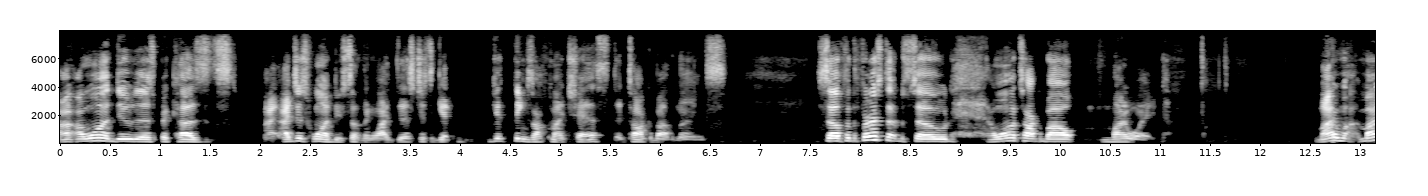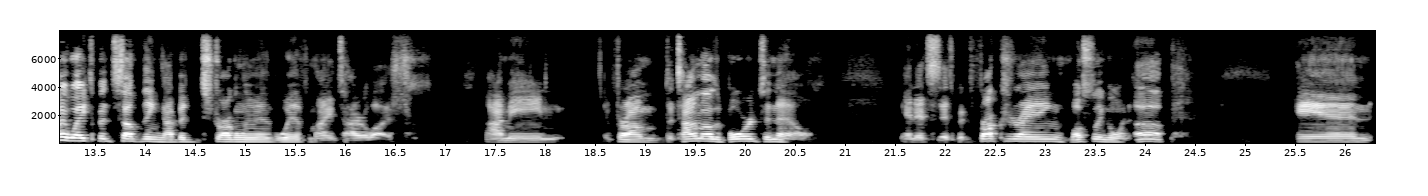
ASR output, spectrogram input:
I, I want to do this because I, I just want to do something like this just to get get things off my chest and talk about things. So for the first episode, I want to talk about my weight. My my weight's been something I've been struggling with my entire life. I mean, from the time I was born to now, and it's it's been fluctuating, mostly going up, and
